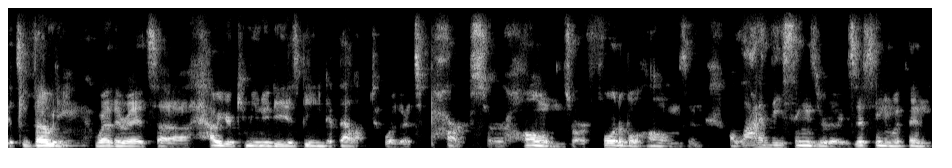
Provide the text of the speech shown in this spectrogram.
it's voting, whether it's, uh, how your community is being developed, whether it's parks or homes or affordable homes, and a lot of these things are existing within,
